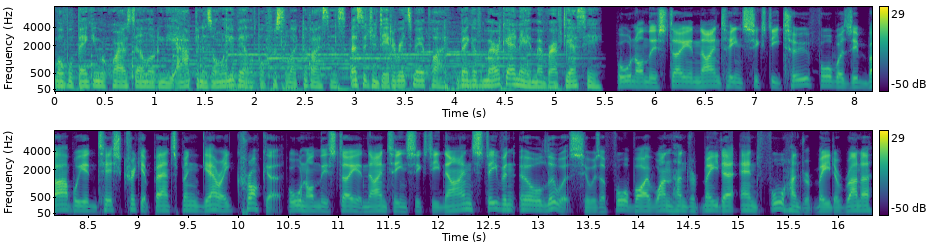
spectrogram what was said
Mobile banking requires downloading the app and is only available for select devices. Message and data rates may apply. Bank of America and a member FDIC. Born on this day in 1962, former Zimbabwean Test cricket batsman Gary Crocker. Born on this day in 1969, Steven Earl Lewis, who was a 4x100 metre and 400 metre runner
